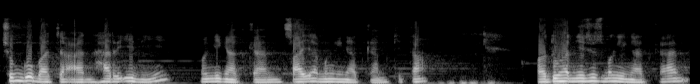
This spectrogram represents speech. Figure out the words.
Sungguh bacaan hari ini mengingatkan, saya mengingatkan kita, bahwa Tuhan Yesus mengingatkan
